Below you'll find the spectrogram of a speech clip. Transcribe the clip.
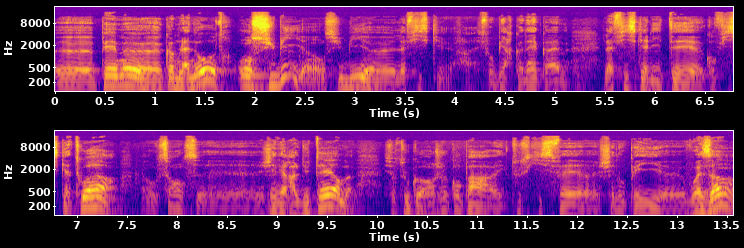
euh, PME comme la nôtre, on subit, hein, on subit euh, la fiscalité. il faut bien reconnaître quand même la fiscalité confiscatoire au sens euh, général du terme, surtout quand je compare avec tout ce qui se fait chez nos pays voisins.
